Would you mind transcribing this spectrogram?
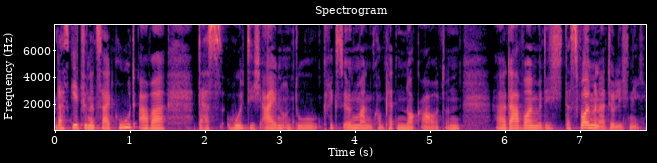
das geht für eine Zeit gut, aber das holt dich ein und du kriegst irgendwann einen kompletten Knockout. Und äh, da wollen wir dich, das wollen wir natürlich nicht.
